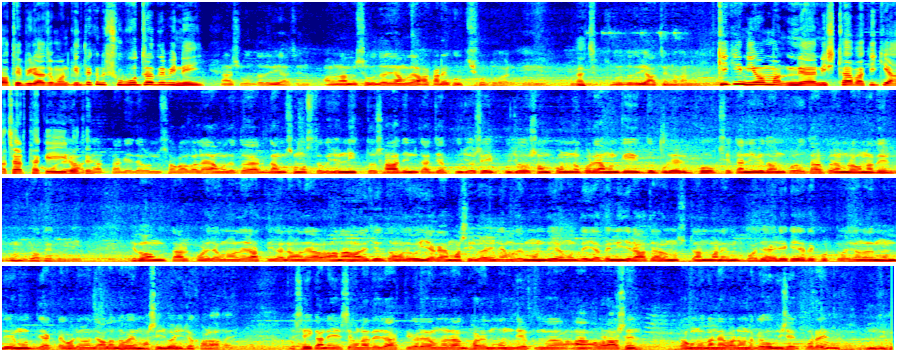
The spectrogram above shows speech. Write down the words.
রথে বিরাজমান কিন্তু এখানে সুভদ্রা দেবী নেই। হ্যাঁ সুভদ্রা দেবী আছেন। আমরা আমি সুভদ্রা দেবী আমাদের আকারে খুব ছোট আর কি। আচ্ছা। সুভদ্রা দেবী আছেন ওখানে। কি কি নিয়ম নিষ্ঠা বা কি কি আচার থাকে এই রথে আচার থাকে যেমন সকালবেলায় আমাদের তো একদম সমস্ত কিছু নিত্য সারাদিনকার যা পুজো সেই পুজো সম্পন্ন করে এমনকি দুপুরের ভোগ সেটা নিবেদন করেও তারপরে আমরা ওনাদের রথে তুলি। এবং তারপরে যখন আমাদের রাত্রিবেলা আমাদের আনা হয় যেহেতু আমাদের ওই জায়গায় মাসির বাড়ি নেই আমাদের মন্দিরের মধ্যে যাতে নিজের আচার অনুষ্ঠান মানে বজায় রেখে যাতে করতে পারি আমাদের মন্দিরের মধ্যে একটা ঘরে আমাদের আলাদাভাবে মাসির বাড়িটা করা হয়। তো সেইখানে এসে ওনাদের রাত্রিবেলায় ওনারা ঘরের মন্দিরে আবার আসেন তখন ওখানে আবার ওনাকে অভিষেক করে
